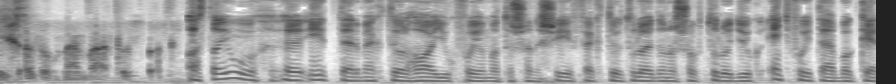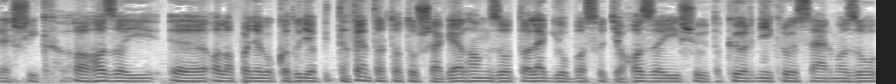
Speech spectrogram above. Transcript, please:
És azok nem változtak. Azt a jó éttermektől halljuk folyamatosan, a séfektől, tulajdonosoktól, hogy ők egyfolytában keresik a hazai alapanyagokat. Ugye itt a fenntarthatóság elhangzott, a legjobb az, hogyha hazai, sőt a környékről származó.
